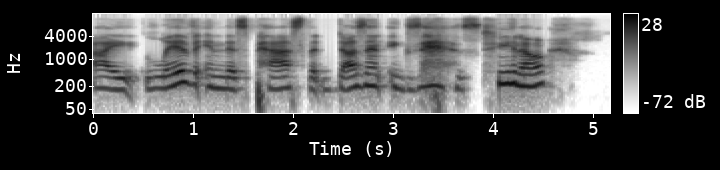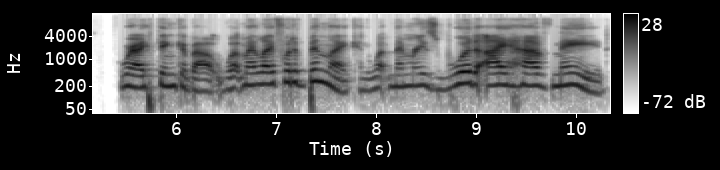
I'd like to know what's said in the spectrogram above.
I live in this past that doesn't exist, you know, where I think about what my life would have been like and what memories would I have made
